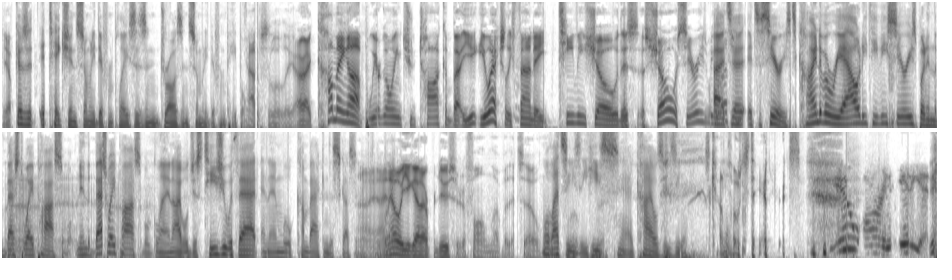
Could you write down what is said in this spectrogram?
Yep. because it, it takes you in so many different places and draws in so many different people. Absolutely. All right. Coming up, we are going to talk about. You, you actually found a TV show, this a show, a series? Uh, it's a it's a series. It's kind of a reality TV series, but in the best way possible. In the best way possible, Glen. I will just tease you with that, and then we'll come back and discuss it. Right, I know you got our producer to fall in love with it. So Well, that's easy. He's uh, Kyle's easy. to- he's got low standards. You are an idiot.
